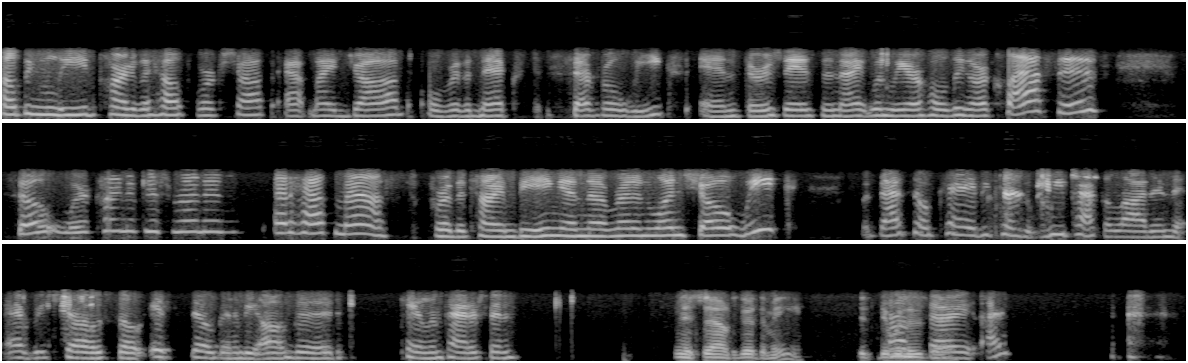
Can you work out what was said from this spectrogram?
helping lead part of a health workshop at my job over the next several weeks, and Thursday is the night when we are holding our classes. So we're kind of just running at half mast for the time being and uh, running one show a week. But that's okay because we pack a lot into every show, so it's still going to be all good. Kaelin Patterson. It sounds good to me. Did, did I'm sorry. I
